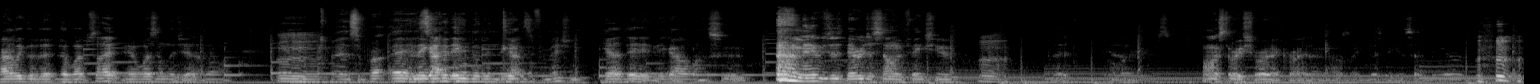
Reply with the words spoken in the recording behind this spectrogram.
I looked up the, the website, and it wasn't legit at all. Mm. Hey, it's, surpri- hey, And they it's got- they- they didn't they take got- his information. Yeah, they, they got a lawsuit. I mean, it was just they were just selling fake shoes. Mm. But you know, long story short, I cried. I was like, this nigga set me up.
